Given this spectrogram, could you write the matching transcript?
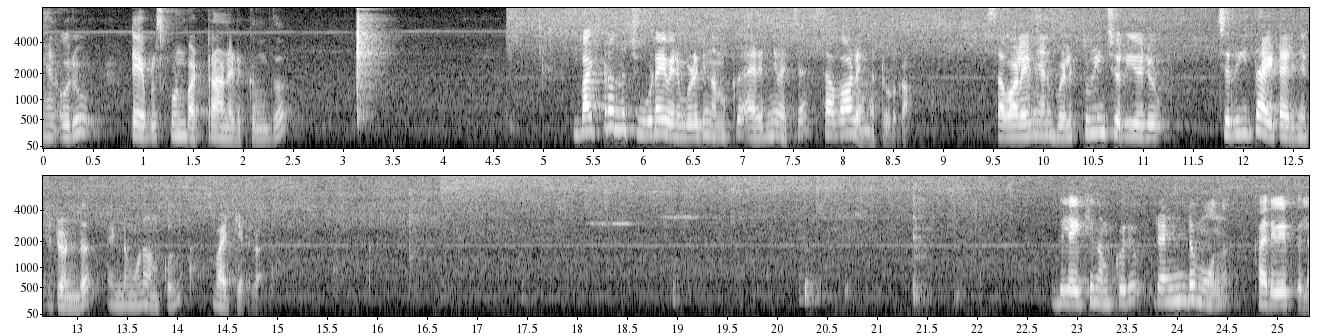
ഞാൻ ഒരു ടേബിൾ സ്പൂൺ ബട്ടറാണ് എടുക്കുന്നത്. ബട്ടർ ഒന്ന് ചൂടായി വരുമ്പോഴേക്കും നമുക്ക് അരിഞ്ഞു വെച്ച സവാള എന്നിട്ട് കൊടുക്കാം. സവാളയിൽ ഞാൻ വെളുത്തുള്ളിയും ചെറിയൊരു ചെറുതായിട്ട് അരിഞ്ഞിട്ടിട്ടുണ്ട്. രണ്ടും കൂടെ നമുക്കൊന്ന് വഴറ്റിയെടുക്കാം. ഇതിലേക്ക് നമുക്കൊരു രണ്ട് മൂന്ന് കറിവേപ്പില.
